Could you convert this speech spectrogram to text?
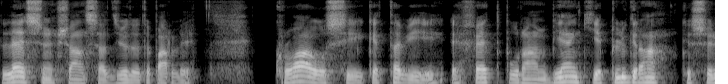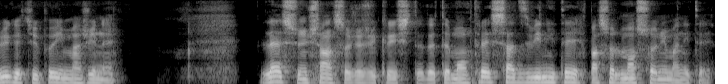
Laisse une chance à Dieu de te parler. Crois aussi que ta vie est faite pour un bien qui est plus grand que celui que tu peux imaginer. Laisse une chance à Jésus-Christ de te montrer sa divinité, pas seulement son humanité.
